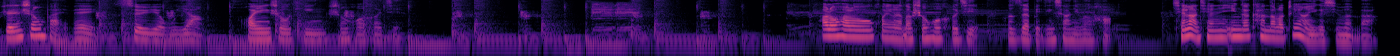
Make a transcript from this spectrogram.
人生百味，岁月无恙。欢迎收听《生活和解》。Hello Hello，欢迎来到《生活和解》，盒子在北京向你问好。前两天您应该看到了这样一个新闻吧？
